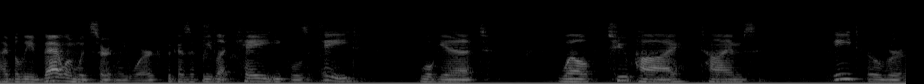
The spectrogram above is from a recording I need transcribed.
I believe that one would certainly work, because if we let k equals 8, we'll get, well, 2 pi times 8 over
